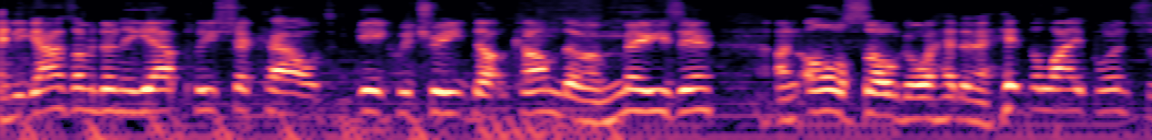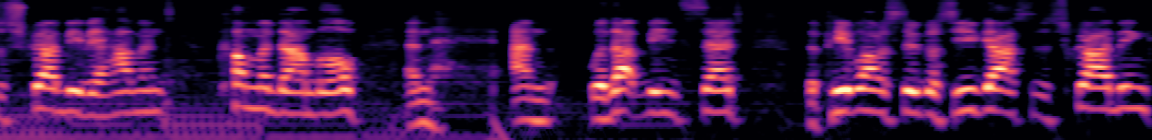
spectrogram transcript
If you guys haven't done it yet, please check out geekretreat.com. They're amazing. And also go ahead and hit the like button, subscribe if you haven't, comment down below. And and with that being said, the people I'm still going to see you guys for subscribing.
